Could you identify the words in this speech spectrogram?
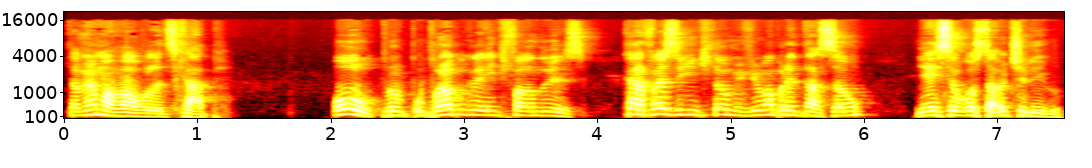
Também é uma válvula de escape. Ou pro, o próprio cliente falando isso. Cara, faz o seguinte, então, me envia uma apresentação e aí, se eu gostar, eu te ligo.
